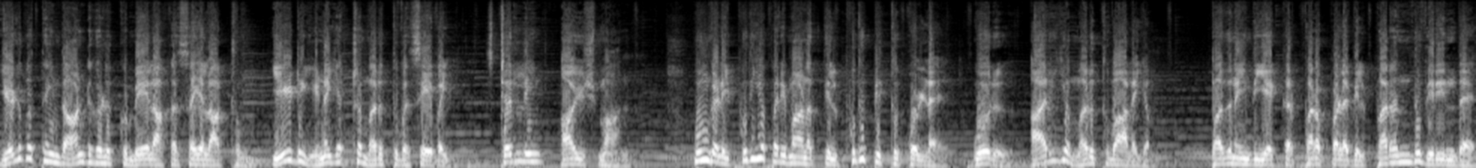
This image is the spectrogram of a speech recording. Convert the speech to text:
75 ஆண்டுகளுக்கு மேலாக செயலாற்றும் ஈடு இணையற்ற மருத்துவ சேவை ஸ்டெர்லிங் ஆயுஷ்மான். உங்களை புதிய பரிமாணத்தில் புதுப்பித்துக் கொள்ள ஒரு அரிய மருத்துவாலயம். பதினைந்து ஏக்கர் பரப்பளவில் பறந்து விரிந்த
